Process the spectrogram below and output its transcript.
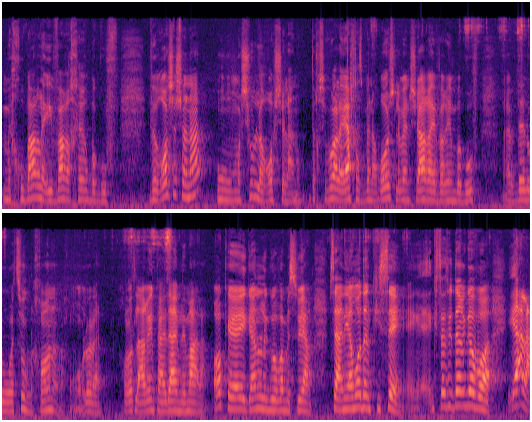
מחובר לאיבר אחר בגוף. וראש השנה הוא משול לראש שלנו. תחשבו על היחס בין הראש לבין שאר האיברים בגוף. ההבדל הוא עצום, נכון? אנחנו, לא יודעת, יכולות להרים את הידיים למעלה. אוקיי, הגענו לגובה מסוים. בסדר, אני אעמוד על כיסא, אה, קצת יותר גבוה. יאללה,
